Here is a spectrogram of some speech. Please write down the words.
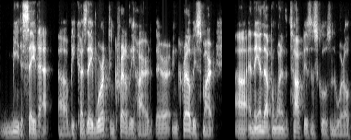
me to say that uh, because they've worked incredibly hard. They're incredibly smart. uh, and they end up in one of the top business schools in the world,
